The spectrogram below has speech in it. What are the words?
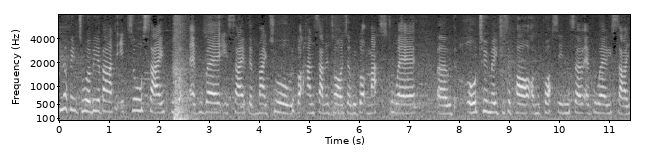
Nothing to worry about. It's all safe. We've got everywhere is safe. They've made sure we've got hand sanitizer. We've got masks to wear. Uh, all two metres apart on the crossing, so everywhere is safe.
